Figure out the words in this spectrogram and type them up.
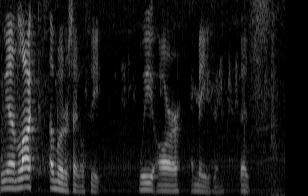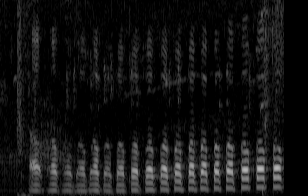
We unlocked a motorcycle seat. We are amazing. That's Oh, oh, oh, oh, oh, oh, oh, oh, oh, oh, oh, oh, oh, oh, oh, oh, oh, oh. Oh, oh, oh, oh, oh, oh,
